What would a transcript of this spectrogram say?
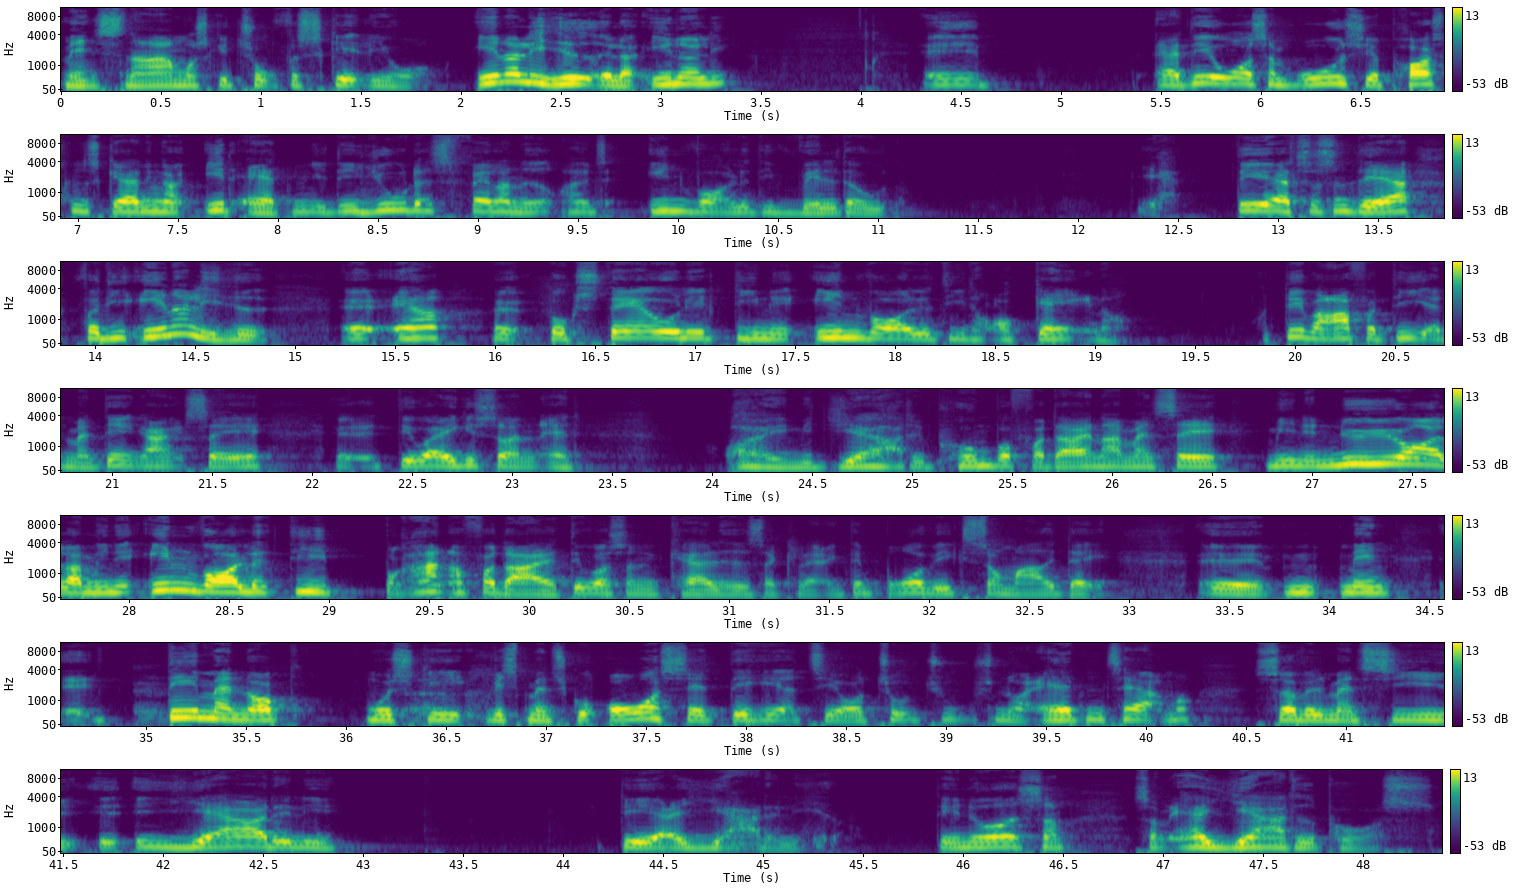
men snarere måske to forskellige ord. Inderlighed eller inderlig øh, er det ord, som bruges i Apostlenes Gerninger 1.18, i det Judas falder ned, og hans indvolde de vælter ud. Det er altså sådan, det er. Fordi inderlighed øh, er øh, bogstaveligt dine indvolde, dine organer. Og det var fordi, at man dengang sagde, øh, det var ikke sådan, at Øj, mit hjerte pumper for dig. Nej, man sagde, mine nyrer eller mine indvolde, de brænder for dig. Det var sådan en kærlighedserklæring. Den bruger vi ikke så meget i dag. Øh, men øh, det man nok måske, hvis man skulle oversætte det her til år 2018 termer, så vil man sige øh, øh, hjertelig. Det er hjertelighed. Det er noget, som, som er hjertet på os.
